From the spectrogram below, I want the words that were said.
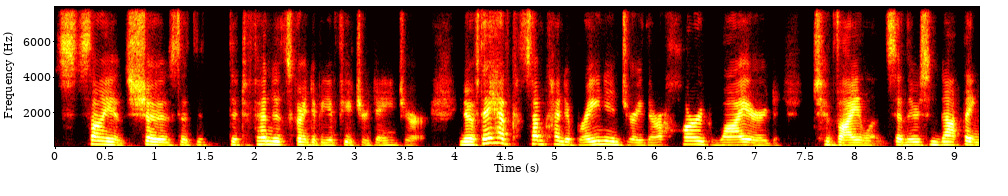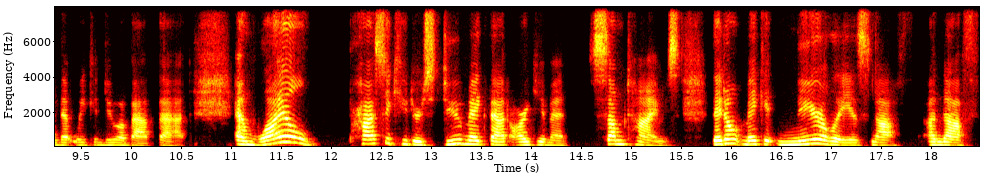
science shows that the, the defendant's going to be a future danger. You know, if they have some kind of brain injury, they're hardwired to violence, and there's nothing that we can do about that. And while prosecutors do make that argument, sometimes they don't make it nearly as enough enough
